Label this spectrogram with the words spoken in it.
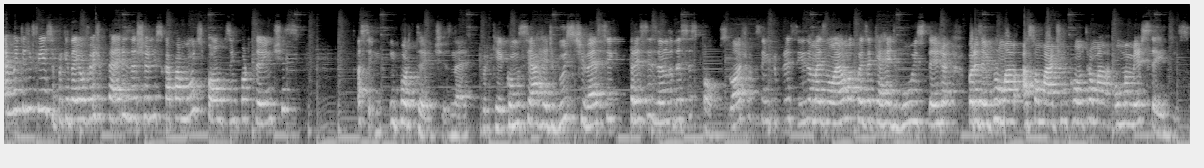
É muito difícil, porque daí eu vejo o Pérez deixando escapar muitos pontos importantes. Assim, importantes, né? Porque como se a Red Bull estivesse precisando desses pontos. Lógico que sempre precisa, mas não é uma coisa que a Red Bull esteja, por exemplo, uma Aston Martin contra uma, uma Mercedes.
